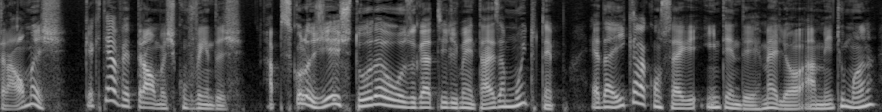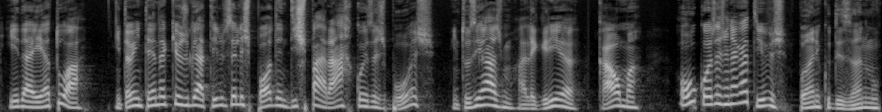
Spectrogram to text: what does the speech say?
Traumas? O que, é que tem a ver traumas com vendas? A psicologia estuda os gatilhos mentais há muito tempo. É daí que ela consegue entender melhor a mente humana e daí atuar. Então entenda que os gatilhos eles podem disparar coisas boas, entusiasmo, alegria, calma, ou coisas negativas, pânico, desânimo,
